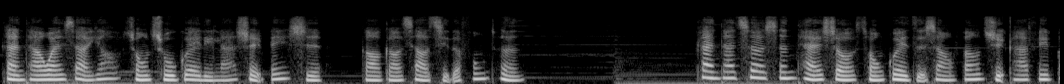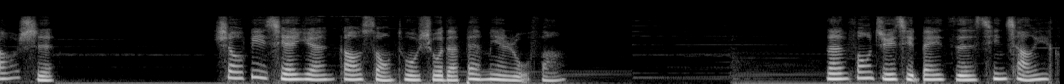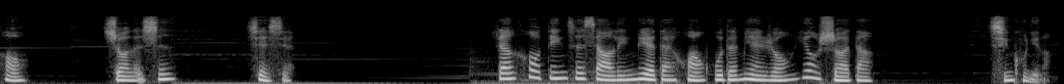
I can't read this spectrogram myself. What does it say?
看他弯下腰从橱柜里拿水杯时，高高翘起的丰臀；看他侧身抬手从柜子上方取咖啡包时，手臂前缘高耸突出的半面乳房。南风举起杯子，轻尝一口，说了声“谢谢”，然后盯着小林略带恍惚的面容，又说道：“辛苦你了，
